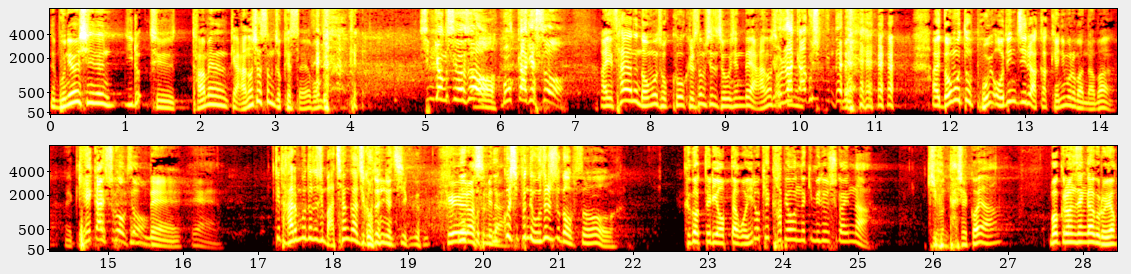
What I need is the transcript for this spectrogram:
문현 씨는 이러, 그 다음에는 이렇게 안 오셨으면 좋겠어요. 뭔가 신경 쓰여서 어. 못 가겠어. 아니 사연은 너무 좋고 글솜씨도 좋으신데 안 오셨으면 연락 가고 싶은데 아니 너무 또 보- 어딘지를 아까 괜히 물어봤나 봐. 개 깔 수가 없어. 네. 예. 그 다른 분들도 지금 마찬가지거든요, 지금. 그렇습니다. 웃, 고 싶은데 웃을 수가 없어. 그것들이 없다고 이렇게 가벼운 느낌이 들 수가 있나? 기분 탓일 거야. 뭐 그런 생각으로요.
